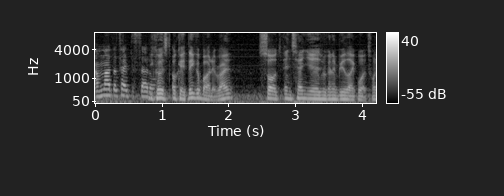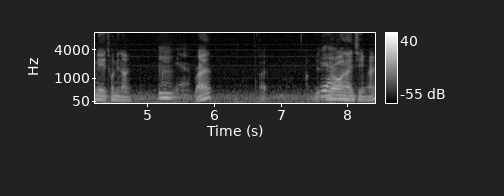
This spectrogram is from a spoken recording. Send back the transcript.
I'm not the type to settle. because okay, think about it, right? So in ten years we're gonna be like what 28, 29, Mhm. yeah. right? Like, Yeah. We're all nineteen, right?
